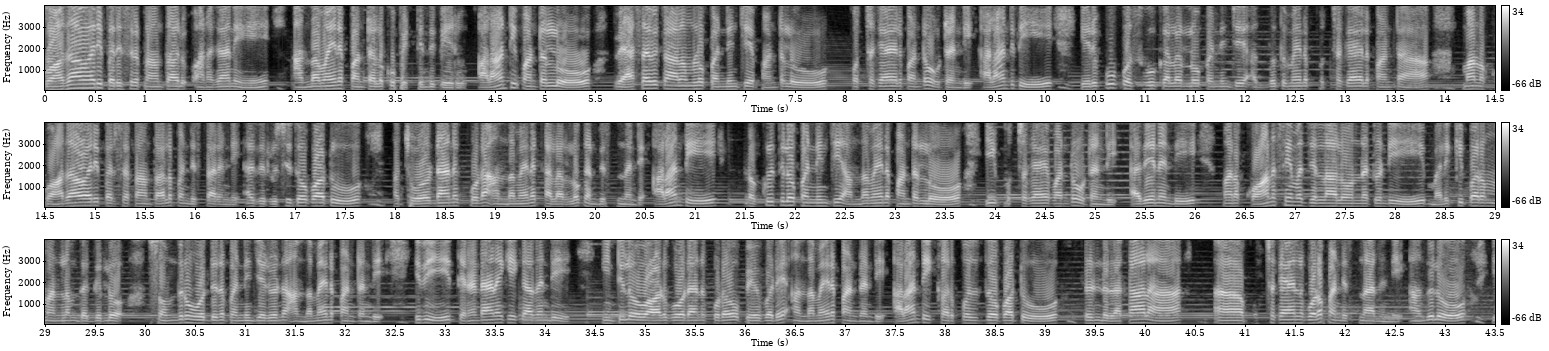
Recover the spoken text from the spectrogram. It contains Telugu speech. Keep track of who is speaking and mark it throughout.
Speaker 1: గోదావరి పరిసర ప్రాంతాలు అనగానే అందమైన పంటలకు పెట్టింది పేరు. అలాంటి పంటల్లో వేసవి కాలంలో పండించే పంటలు పుచ్చకాయల పంట ఒకటండి. అలాంటిది ఎరుపు పసుపు కలర్లో పండించే అద్భుతమైన పుచ్చకాయల పంట మన గోదావరి పరిసర ప్రాంతాల్లో పండిస్తారండి. అది రుచితో పాటు చూడడానికి కూడా అందమైన కలర్లో కనిపిస్తుందండి. అలాంటి ప్రకృతిలో పండించే అందమైన పంటల్లో ఈ పుచ్చకాయ పంట ఒకటండి. అదేనండి మన కోనసీమ జిల్లాలో ఉన్నటువంటి మలికిపురం మండలం దగ్గరలో సముద్రం ఒడ్డున పండించేటువంటి అందమైన పంట అండి ఇది తినడానికి కాదండి ఇంటిలో వాడుకోవడానికి కూడా ఉపయోగపడే అందమైన పంట అండి అలాంటి కర్పూజతో పాటు రెండు రకాల పుచ్చకాయలను కూడా పండిస్తున్నారండి. అందులో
